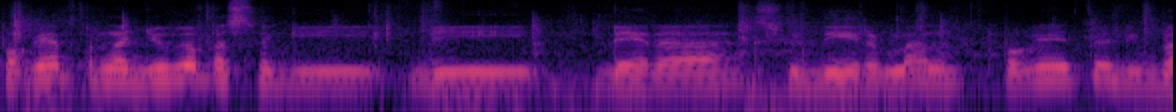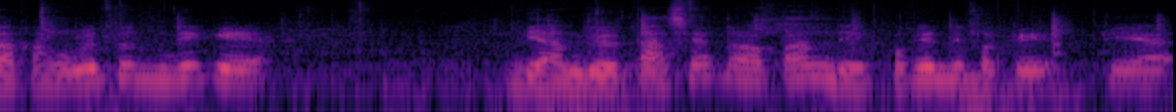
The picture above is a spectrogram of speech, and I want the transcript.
pokoknya pernah juga pas lagi di daerah Sudirman, pokoknya itu di belakang gue tuh dia kayak diambil tasnya atau apaan deh pokoknya dia pakai kayak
